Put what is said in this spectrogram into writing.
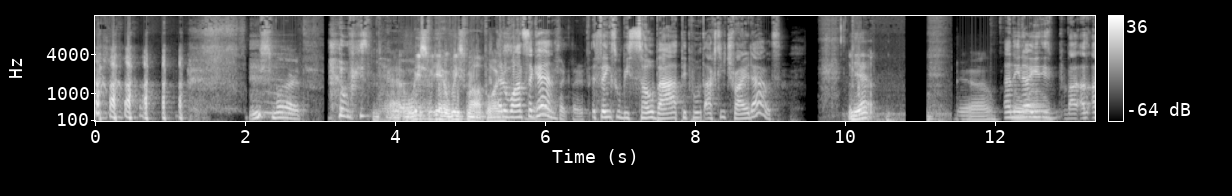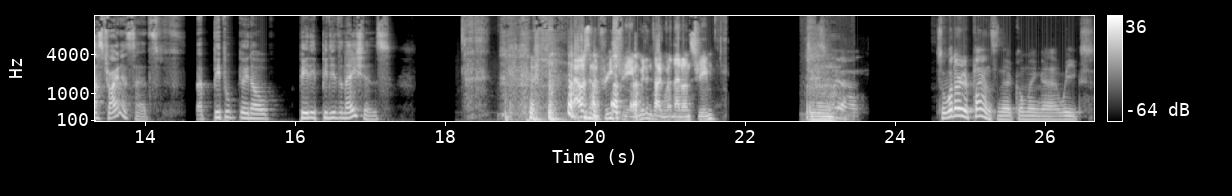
we smart. We- Yeah, we, yeah, we smart boys. and once again, Yeah, exactly. things would be so bad, people would actually try it out. Yeah. Yeah. And you Oh, know, wow. you- as- as Trinet said, uh, people, you know, pity pity the nations. That was in the pre-stream. We didn't talk about that on stream. Uh, yeah. So, what are your plans in the coming uh, weeks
